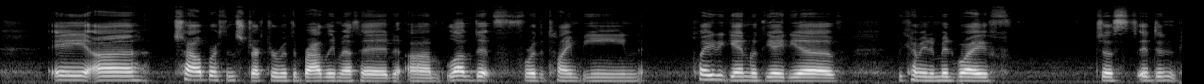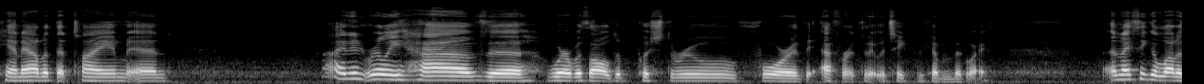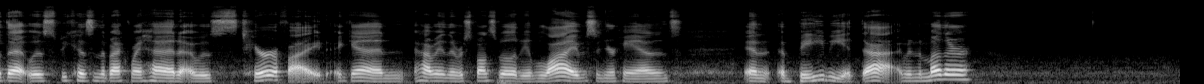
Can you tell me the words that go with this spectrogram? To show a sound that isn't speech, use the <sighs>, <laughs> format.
a uh, childbirth instructor with the Bradley method. Um, loved it for the time being. Played again with the idea of becoming a midwife. Just, it didn't pan out at that time, and I didn't really have the wherewithal to push through for the effort that it would take to become a midwife. And I think a lot of that was because in the back of my head, I was terrified. Again, having the responsibility of lives in your hands and a baby at that. I mean, the mother,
